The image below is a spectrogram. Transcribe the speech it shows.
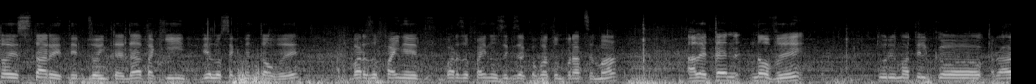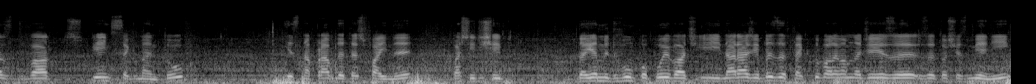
To jest stary typ jointeda, taki wielosegmentowy. Bardzo, fajny, bardzo fajną zygzakowatą pracę ma. Ale ten nowy, który ma tylko raz, dwa, pięć segmentów, jest naprawdę też fajny. Właśnie dzisiaj dajemy dwóm popływać i na razie bez efektów, ale mam nadzieję, że, że to się zmieni.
